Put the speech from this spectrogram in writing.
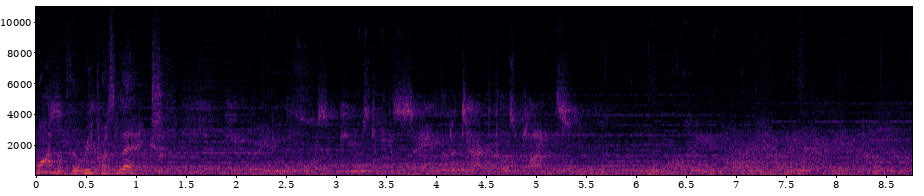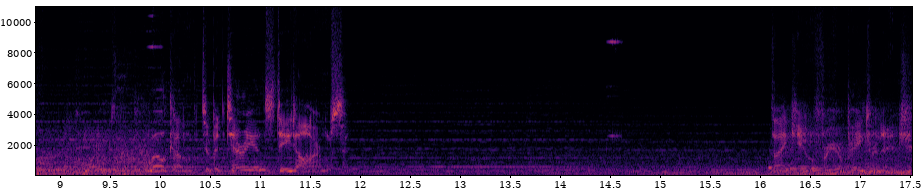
one of the Reaper's legs. To State Arms. Thank you for your patronage.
